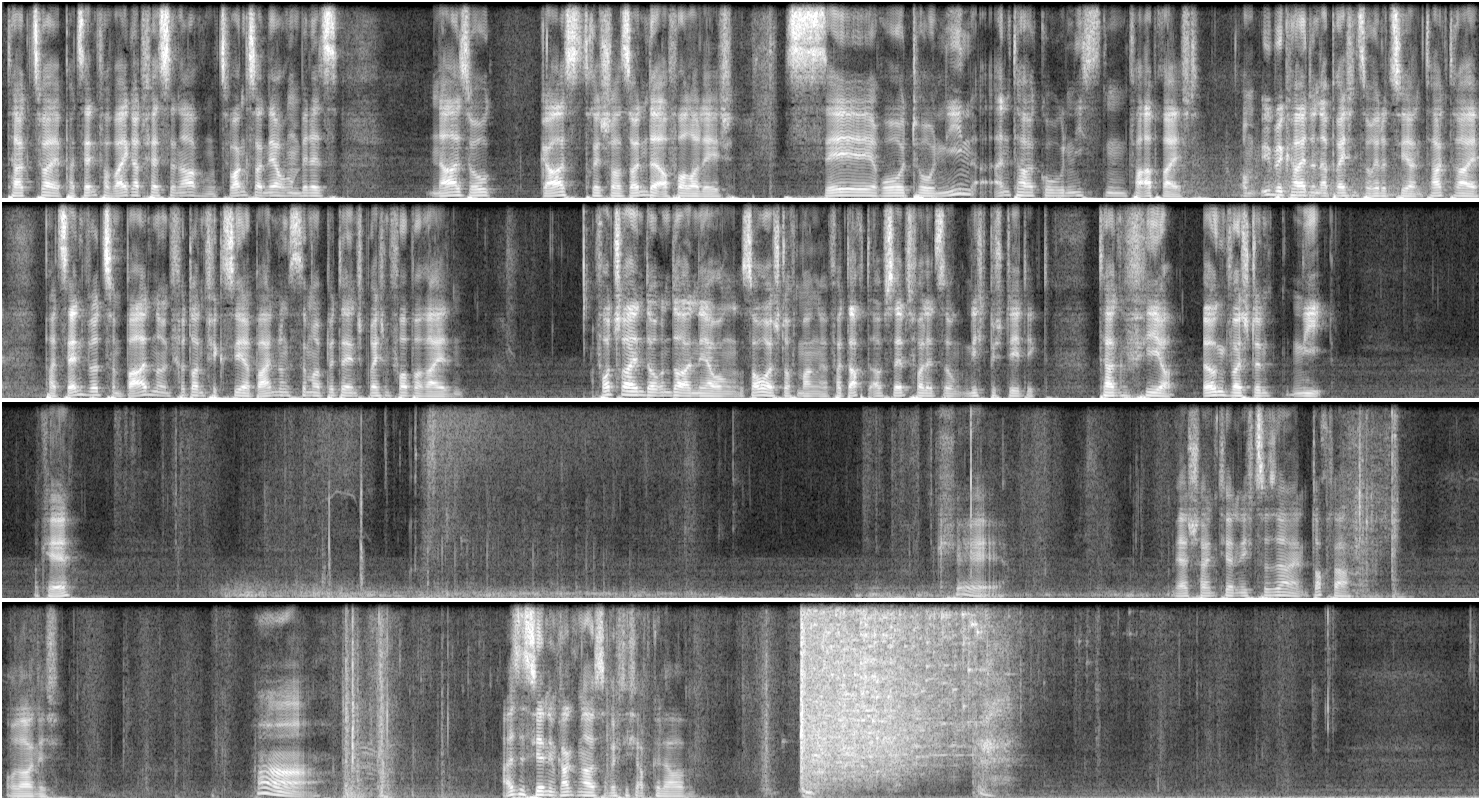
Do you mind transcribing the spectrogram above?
Tag 2. Patient verweigert feste Nahrung, Zwangsernährung mittels nasogastrischer Sonde erforderlich. Serotonin-Antagonisten verabreicht, um Übelkeit und Erbrechen zu reduzieren. Tag 3. Patient wird zum Baden und Füttern fixiert. Behandlungszimmer bitte entsprechend vorbereiten. Fortschreitende Unterernährung, Sauerstoffmangel, Verdacht auf Selbstverletzung nicht bestätigt. Tag 4. Irgendwas stimmt nie. Okay. Okay. Mehr scheint hier nicht zu sein. Doch da. Oder nicht? Ah. Alles ist hier in dem Krankenhaus richtig abgelaufen.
